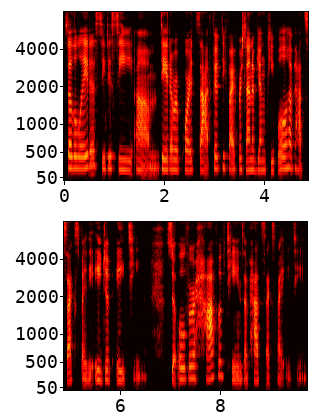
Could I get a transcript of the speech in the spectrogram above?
So the latest CDC um, data reports that 55% of young people have had sex by the age of 18. So over half of teens have had sex by 18.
